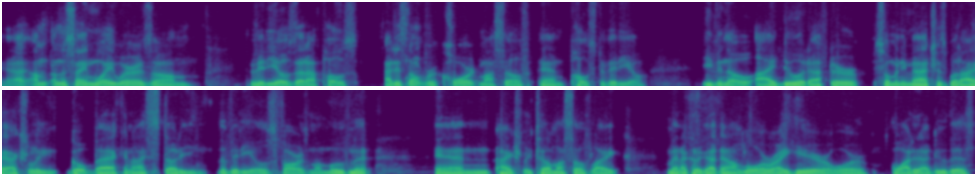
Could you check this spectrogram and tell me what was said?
Yeah, I'm I'm the same way. Whereas um, videos that I post, I just don't record myself and post a video, even though I do it after so many matches. But I actually go back and I study the videos as far as my movement, and I actually tell myself like, man, I could have got down lower right here, or why did I do this?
